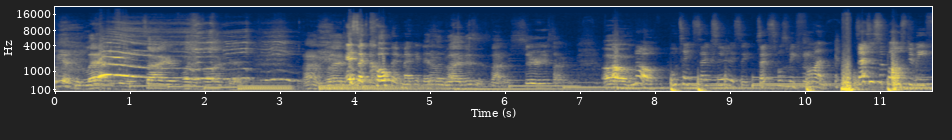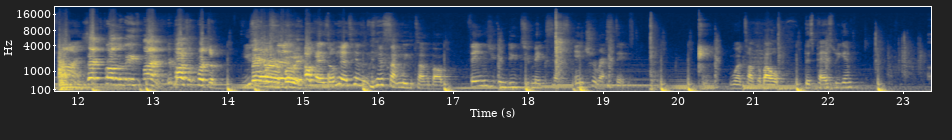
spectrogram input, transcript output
we had to laugh the entire fucking podcast. I'm glad. it's a coping I'm mechanism." glad this is not a serious topic. Um, Oh no! Who takes sex seriously? Sex is supposed to be fun. Sex is supposed to be fun. Sex is supposed to be fun. You're supposed to put your You finger in booty. okay, so here's, here's here's something we can talk about. Things you can do to make sex interesting. You want to talk about this past weekend?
